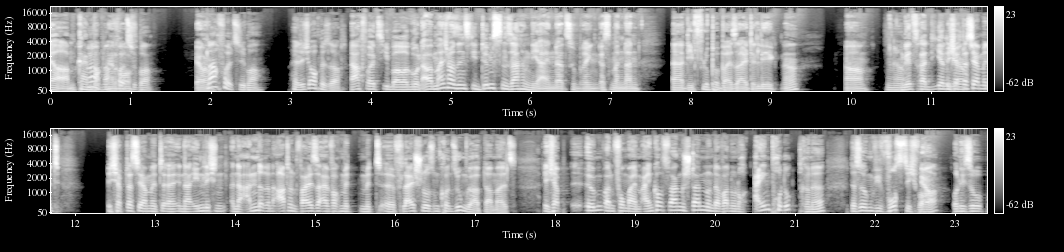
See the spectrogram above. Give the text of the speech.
Feierabend, kein ja, Bock mehr drauf. nachvollziehbar. Ja. Nachvollziehbar. Hätte ich auch gesagt. Nachvollziehbarer Grund. Aber manchmal sind es die dümmsten Sachen, die einen dazu bringen, dass man dann äh, die Fluppe beiseite legt, ne? Ja. Ja. Und jetzt radieren Ich wir. habe das ja mit, ich habe das ja mit äh, in einer ähnlichen, in einer anderen Art und Weise einfach mit mit äh, fleischlosem Konsum gehabt damals. Ich habe irgendwann vor meinem Einkaufswagen gestanden und da war nur noch ein Produkt drinne, das irgendwie wurstig war Ja. und ich so,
